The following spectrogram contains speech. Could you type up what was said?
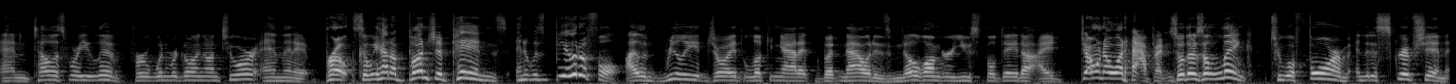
and tell us where you live for when we're going on tour, and then it broke. So we had a bunch of pins and it was beautiful. I really enjoyed looking at it, but now it is no longer useful data. I don't know what happened. So there's a link to a form in the description.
